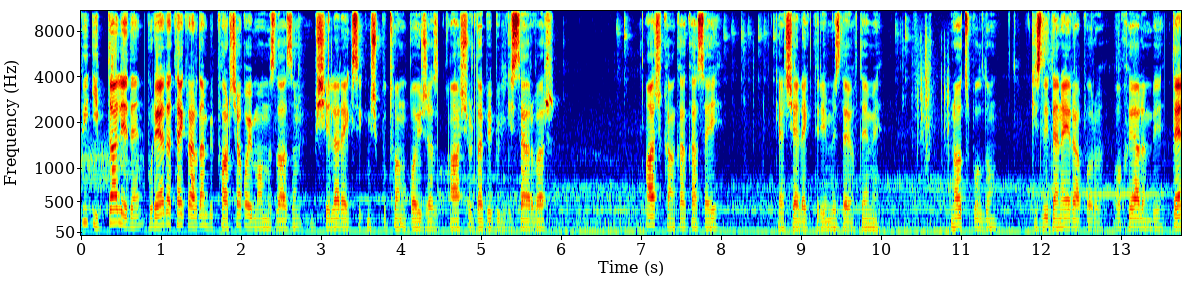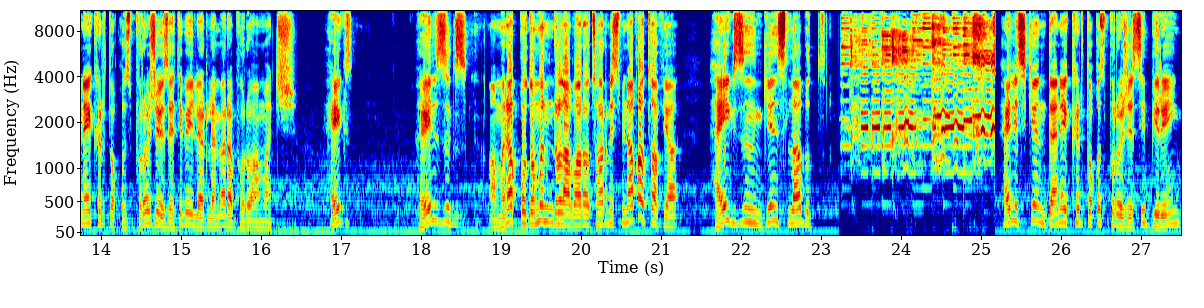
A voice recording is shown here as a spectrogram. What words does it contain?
bir iptal eden. Buraya da tekrardan bir parça koymamız lazım. Bir şeyler eksikmiş. Buton koyacağız. Aa şurada bir bilgisayar var. Aç kanka kasayı. Gerçi elektriğimiz de yok değil mi? Not buldum. Gizli deney raporu. Okuyalım bir. Deney 49. Proje özeti ve ilerleme raporu amaç. Higgs... Hales... Amına kodumun laboratuvarın ismi ne kadar tuhaf ya. Higgs'in Gens Labut... Heliskin Deney 49 projesi bireyin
